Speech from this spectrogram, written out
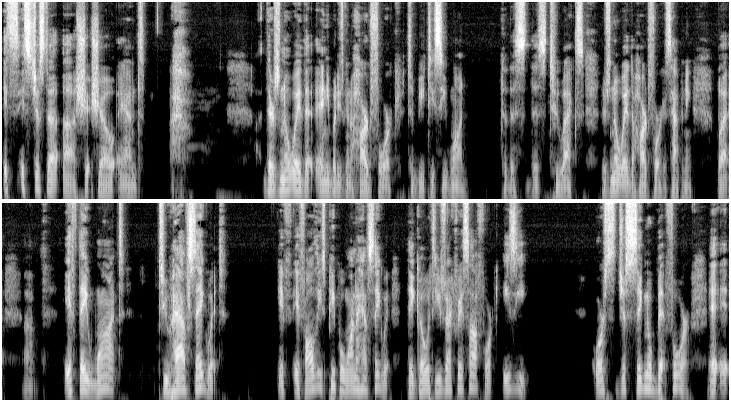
it's, it's just a, a shit show. And uh, there's no way that anybody's going to hard fork to BTC1 to this this 2x. There's no way the hard fork is happening. But uh, if they want to have SegWit, If if all these people want to have SegWit, they go with user activated soft fork, easy, or just Signal Bit Four. It, it,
